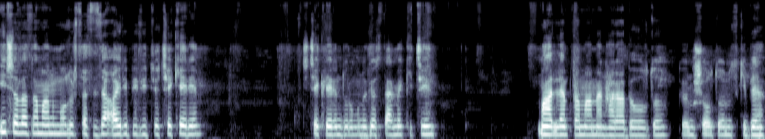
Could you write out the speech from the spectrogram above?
İnşallah zamanım olursa size ayrı bir video çekerim. Çiçeklerin durumunu göstermek için. Mahallem tamamen harabe oldu. Görmüş olduğunuz gibi.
